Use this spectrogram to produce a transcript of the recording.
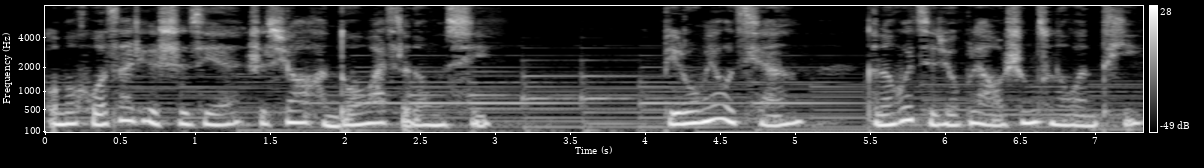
我们活在这个世界是需要很多外在的东西，比如没有钱，可能会解决不了生存的问题，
